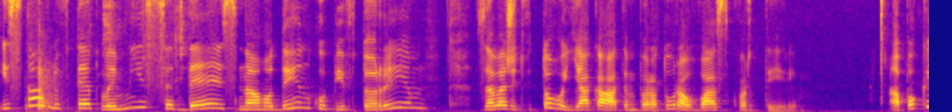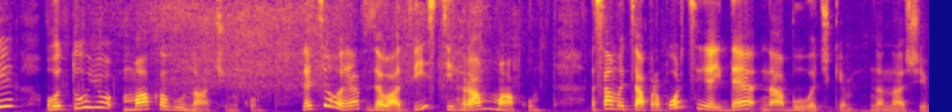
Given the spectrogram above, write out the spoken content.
і ставлю в тепле місце десь на годинку-півтори. Залежить від того, яка температура у вас в квартирі. А поки готую макову начинку. Для цього я взяла 200 г маку. Саме ця пропорція йде на булочки, на наші,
